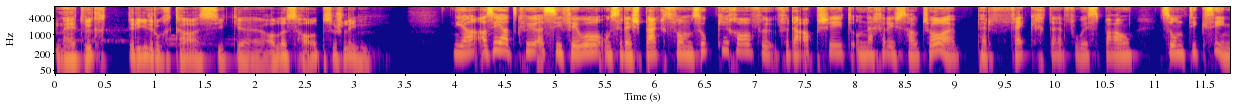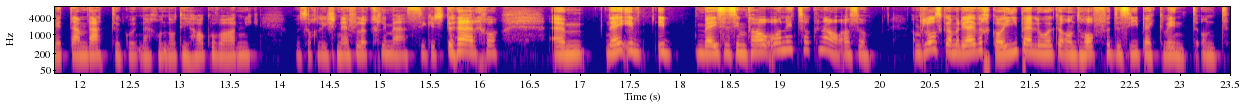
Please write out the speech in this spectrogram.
Man hat wirklich den Eindruck gehabt, es sei äh, alles halb so schlimm. Ja, also ich habe das Gefühl, es sind viele aus Respekt vom Suki gekommen für, für den Abschied und nachher ist es halt schon ein perfekter Fußball-Sonntag mit dem Wetter. Gut, dann kommt noch die Hagelwarnung, die so ein bisschen schneeflöckchenmässig ist. Ähm, nein, ich, ich weiß es im Fall auch nicht so genau. Also, am Schluss gehen wir ja einfach IB schauen und hoffen, dass IB gewinnt. Und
